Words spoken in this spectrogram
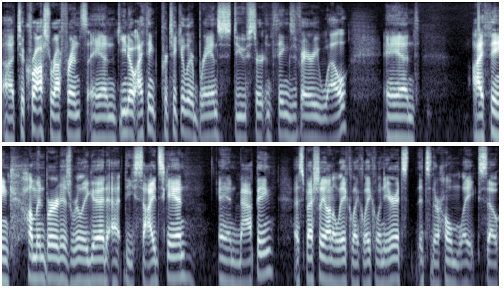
uh, to cross-reference. And, you know, I think particular brands do certain things very well. And I think Humminbird is really good at the side scan and mapping, especially on a lake like Lake Lanier. It's, it's their home lake. So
